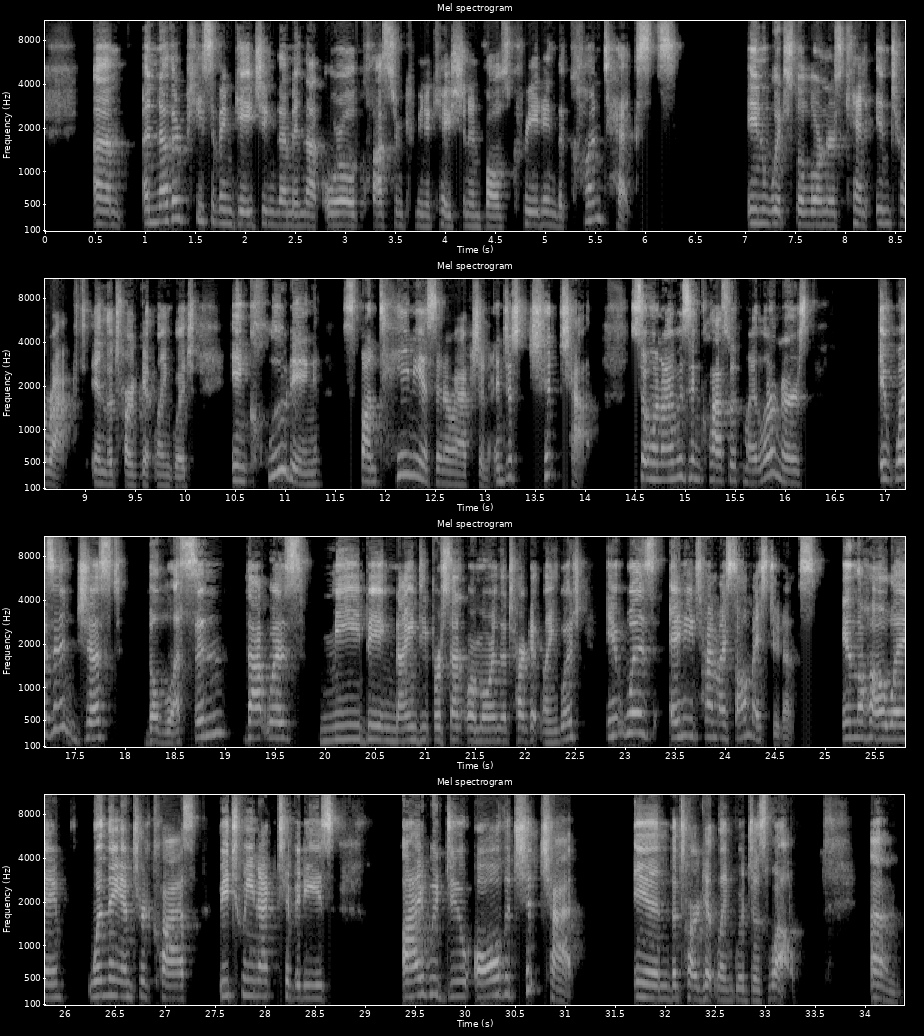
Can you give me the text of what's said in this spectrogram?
um, another piece of engaging them in that oral classroom communication involves creating the contexts in which the learners can interact in the target language, including spontaneous interaction and just chit chat. So when I was in class with my learners, it wasn't just the lesson that was me being 90% or more in the target language. It was anytime I saw my students in the hallway, when they entered class, between activities, I would do all the chit chat in the target language as well. Um,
